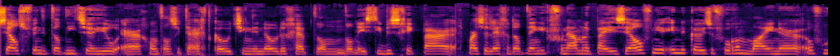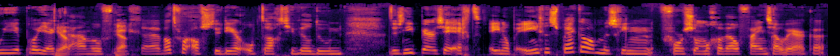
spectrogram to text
Zelfs vind ik dat niet zo heel erg, want als ik daar echt coaching in nodig heb, dan, dan is die beschikbaar. Maar ze leggen dat denk ik voornamelijk bij jezelf neer in de keuze voor een minor. Of hoe je je projecten aan wil vliegen. Wat voor afstudeeropdracht je wil doen. Dus niet per se echt één op één gesprekken, wat misschien voor sommigen wel fijn zou werken.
